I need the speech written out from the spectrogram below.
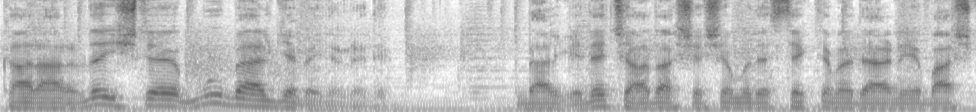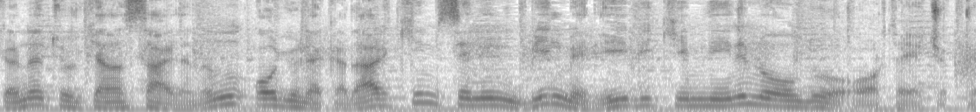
kararı da işte bu belge belirledi. Belgede Çağdaş Yaşamı Destekleme Derneği Başkanı Türkan Saylan'ın o güne kadar kimsenin bilmediği bir kimliğinin olduğu ortaya çıktı.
